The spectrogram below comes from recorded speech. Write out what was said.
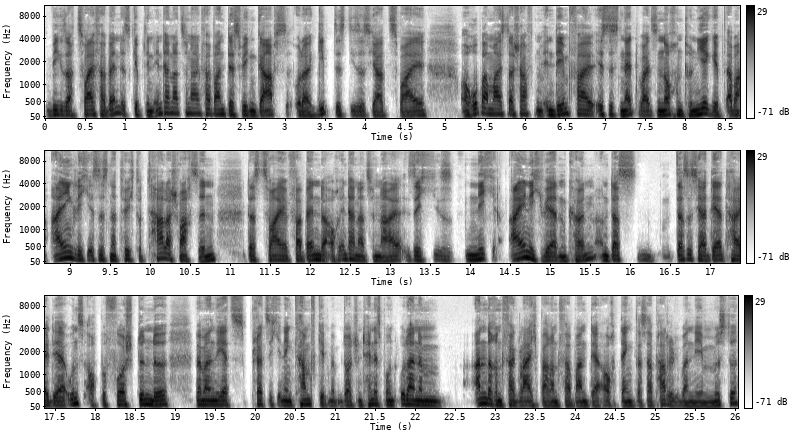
wie gesagt, zwei Verbände. Es gibt den internationalen Verband, deswegen gab's oder gibt es dieses Jahr zwei Europameisterschaften. In dem Fall ist es nett, weil es noch ein Turnier gibt. Aber eigentlich ist es natürlich totaler Schwachsinn, dass zwei Verbände auch international sich nicht einig werden können. Und das, das ist ja der Teil, der uns auch bevorstünde, wenn man jetzt plötzlich in den Kampf geht mit dem Deutschen Tennisbund oder einem anderen vergleichbaren Verband, der auch denkt, dass er Paddel übernehmen müsste.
